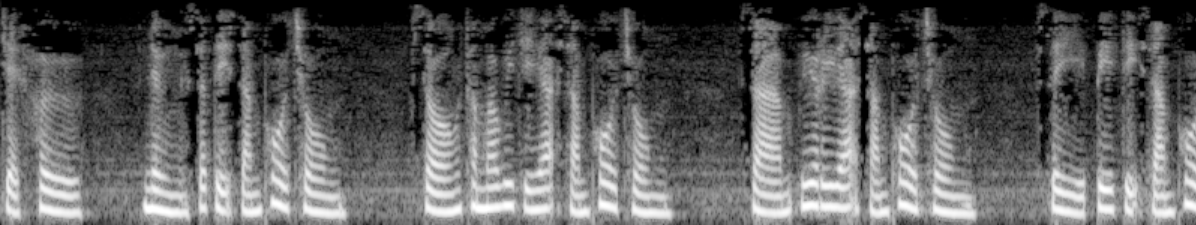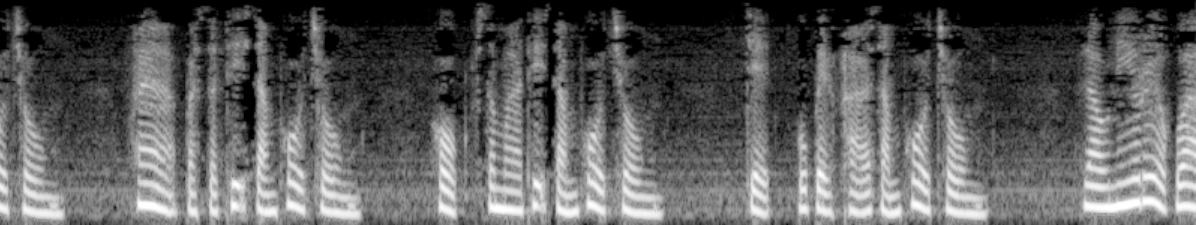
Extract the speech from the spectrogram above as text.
เจ็ดคือหนึ่งสติสัมโพชงสองธรรมวิจยะสัมโพชงสามวิริยะสัมโพชง สี่ปีติสัมโพชงห้าปัสสติสัมโพชงหกสมาธิสัมโพชงเจ็ดอุเบกขาสัมโพชงเหล่านี้เรียกว่า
